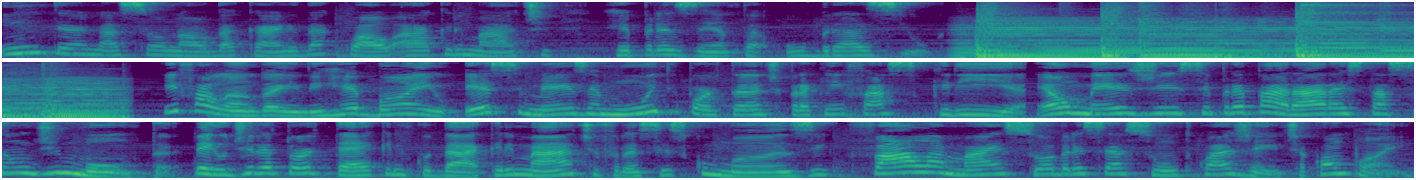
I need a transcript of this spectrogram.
Internacional da Carne, da qual a Acrimate representa o Brasil. E falando ainda em rebanho, esse mês é muito importante para quem faz cria. É o mês de se preparar a estação de monta. Bem, o diretor técnico da Acrimate, Francisco Manzi, fala mais sobre esse assunto com a gente. Acompanhe.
